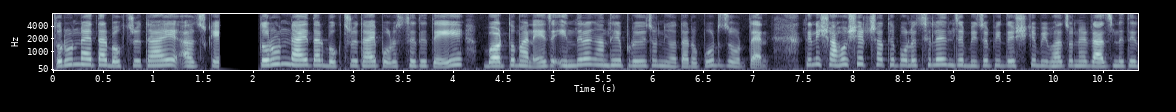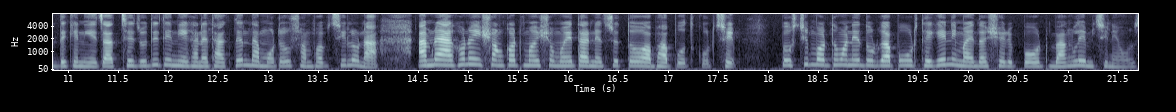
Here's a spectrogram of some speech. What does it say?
তরুণ রায় তার বক্তৃতায় আজকে তরুণ রায় তার বক্তৃতায় পরিস্থিতিতে বর্তমানে যে ইন্দিরা গান্ধীর প্রয়োজনীয়তার উপর জোর দেন। তিনি সাহসের সাথে বলেছিলেন যে বিজেপি দেশকে বিভাজনের রাজনীতির দিকে নিয়ে যাচ্ছে। যদি তিনি এখানে থাকতেন, তা মোটেও সম্ভব ছিল না। আমরা এখনও এই সংকটময় সময়ে তার নেতৃত্ব অভাব বোধ করছি। পশ্চিম বর্ধমানের দুর্গাপুর থেকে নিমাই দাসের রিপোর্ট, বাংলা এমসি নিউজ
